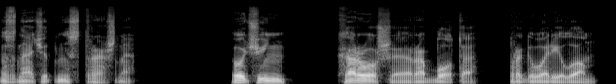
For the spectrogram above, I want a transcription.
«Значит, не страшно». «Очень хорошая работа», — проговорил он.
